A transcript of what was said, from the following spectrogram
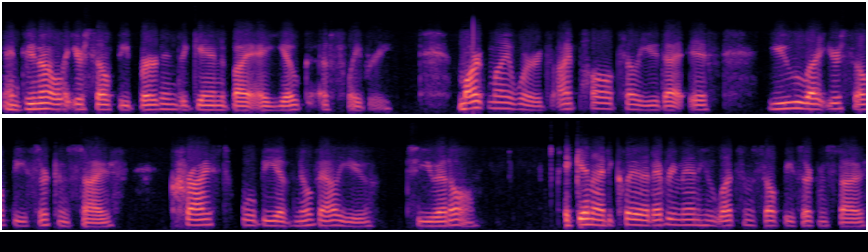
and do not let yourself be burdened again by a yoke of slavery. Mark my words. I, Paul, tell you that if you let yourself be circumcised, Christ will be of no value to you at all. Again, I declare that every man who lets himself be circumcised,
